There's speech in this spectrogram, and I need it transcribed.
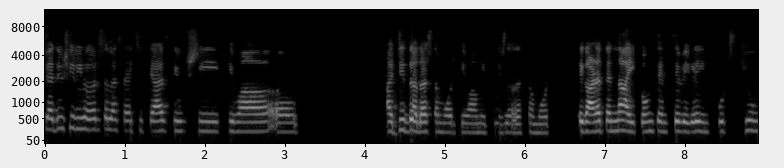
ज्या दिवशी रिहर्सल असायची त्याच दिवशी किंवा अजित दादा समोर किंवा मिथिलेश दादा समोर ते गाणं त्यांना ऐकून त्यांचे वेगळे इनपुट्स घेऊन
